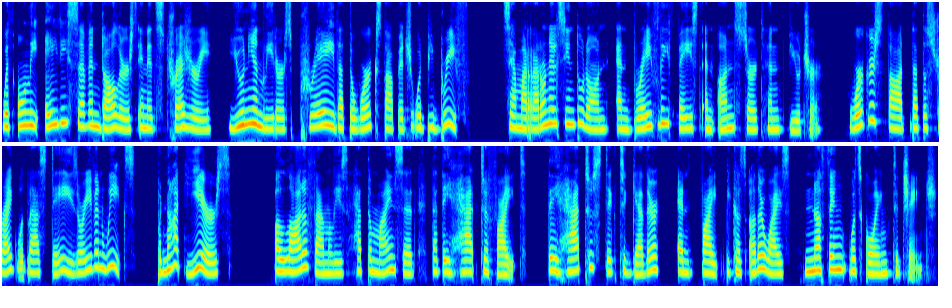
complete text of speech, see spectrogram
With only $87 in its treasury, union leaders pray that the work stoppage would be brief se amarraron el cinturón and bravely faced an uncertain future. Workers thought that the strike would last days or even weeks, but not years. A lot of families had the mindset that they had to fight. They had to stick together and fight because otherwise nothing was going to change.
